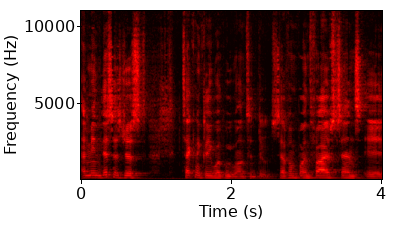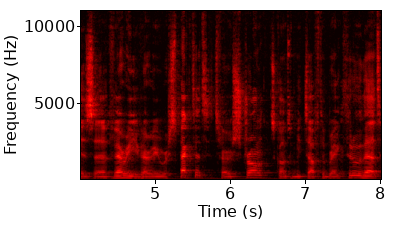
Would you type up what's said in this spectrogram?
I mean, this is just technically what we want to do. 7.5 cents is uh, very, very respected. It's very strong. It's going to be tough to break through that.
